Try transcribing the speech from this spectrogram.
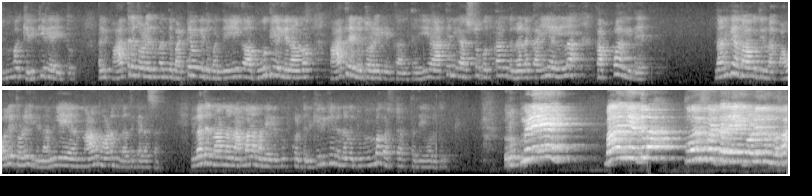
ತುಂಬಾ ಕಿರಿಕಿರಿ ಆಯಿತು. ಅಲ್ಲಿ ಪಾತ್ರೆ ತೊಳೆದು ಬಂದೆ ಬಟ್ಟೆ ಒಗೆದು ಬಂದೆ. ಈಗ ಆ ಬೂದಿಯಲ್ಲಿ ನಾನು ಪಾತ್ರೆಯನ್ನು ತೊಳೆಯಬೇಕಂತ. ಈ ಆತನಿಗೆ ಅಷ್ಟು ಗೊತ್ತಾಗುದಿಲ್ಲ ನನ್ನ ಕೈ ಎಲ್ಲ ಕಪ್ಪಾಗಿದೆ. ನನಗೆ ಅದು ಆಗುದಿಲ್ಲ ಅವರೇ ತೊಳೆಯಿದೆ ನನಗೆ ನಾನು ಮಾಡೋದಿಲ್ಲ ಅದು ಕೆಲಸ. ಇಲ್ಲಾದ್ರೆ ನಾನು ನನ್ನ ಅಮ್ಮನ ಮನೆಯಲ್ಲಿ ಕೂತ್ಕೊಳ್ತೇನೆ. ಕಿರಿಕಿರಿ ನನಗೆ ತುಂಬಾ ಕಷ್ಟ ಆಗ್ತದೆ ಇವರದು. ರುಕ್ಮಿಣಿ ಬಾ ಇಲ್ಲಿ ಎದ್ದು ಬಾ ತೋರಿಸಿಕೊಡ್ತಾರೆ ಹೇಗೆ ತೊಳೆಯೋದು ಅಂತ ಬಾ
